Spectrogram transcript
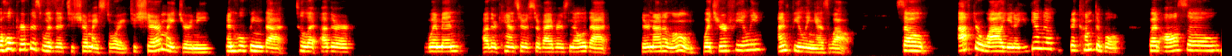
the whole purpose was it to share my story, to share my journey, and hoping that to let other women, other cancer survivors know that they're not alone. What you're feeling, I'm feeling as well. So after a while, you know, you get a little bit comfortable, but also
